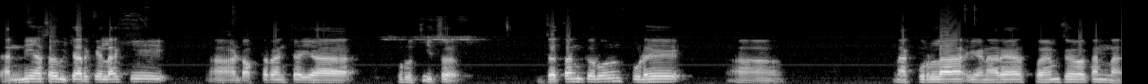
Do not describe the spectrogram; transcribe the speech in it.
त्यांनी असा विचार केला की डॉक्टरांच्या या कृतीचं जतन करून पुढे नागपूरला येणाऱ्या स्वयंसेवकांना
